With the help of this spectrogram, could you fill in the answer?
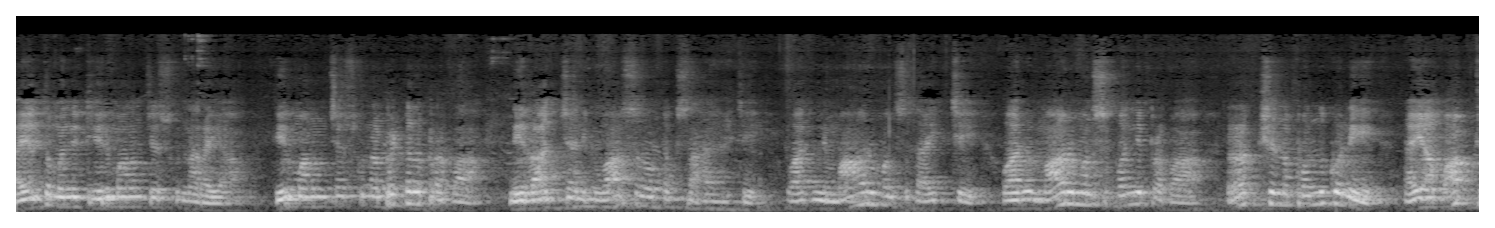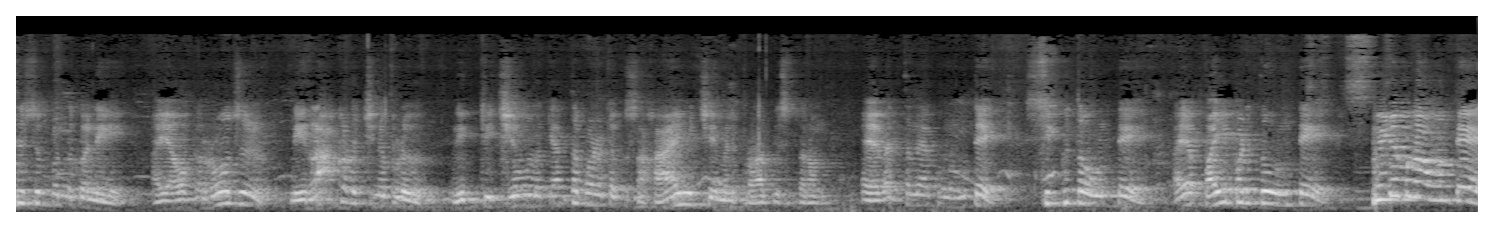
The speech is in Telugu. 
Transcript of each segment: ఆ ఎంతమంది తీర్మానం చేసుకున్నారయ్యా? తీర్మానం చేసుకున్న బిడ్డల ప్రభా నీ రాజ్యానికి వాసన ఉండకు సహాయం చేయి వారిని మారు మనసు దాయిచ్చే వారు మారు మనసు పొంది ప్రభా రక్షణ పొందుకొని అయా బాప్తిసం పొందుకొని అయ్యా ఒక రోజు నీ రాకడొచ్చినప్పుడు నిత్య జీవులకు ఎత్తపడటకు సహాయం చేయమని ప్రార్థిస్తున్నాం. అయ్యా వెత్త లేకుండా ఉంటే సిగ్గుతో ఉంటే అయ్యా భయపడుతూ ఉంటే పిడుముగా ఉంటే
